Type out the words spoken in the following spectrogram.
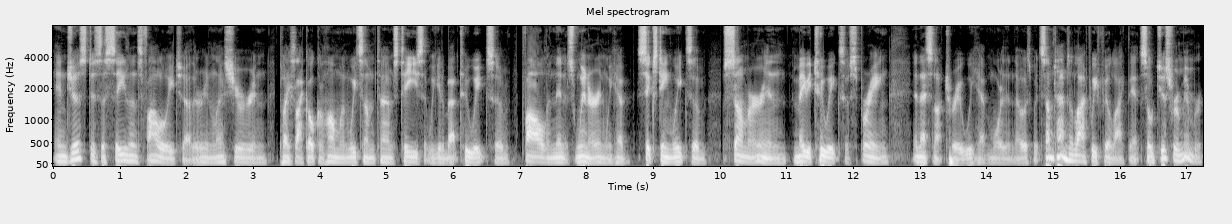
and just as the seasons follow each other, unless you're in a place like Oklahoma, and we sometimes tease that we get about two weeks of fall and then it's winter, and we have 16 weeks of summer and maybe two weeks of spring. And that's not true. We have more than those. But sometimes in life we feel like that. So just remember,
